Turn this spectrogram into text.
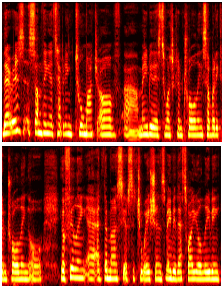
There is something that's happening too much of. Uh, maybe there's too much controlling, somebody controlling, or you're feeling uh, at the mercy of situations. Maybe that's why you're leaving.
